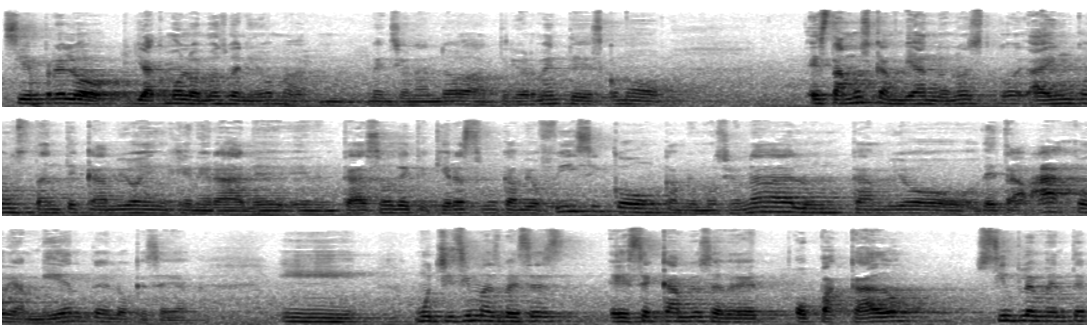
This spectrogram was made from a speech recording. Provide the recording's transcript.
siempre lo, ya como lo hemos venido mencionando anteriormente, es como estamos cambiando, ¿no? hay un constante cambio en general, eh, en caso de que quieras un cambio físico, un cambio emocional, un cambio de trabajo, de ambiente, lo que sea. Y muchísimas veces ese cambio se ve opacado simplemente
